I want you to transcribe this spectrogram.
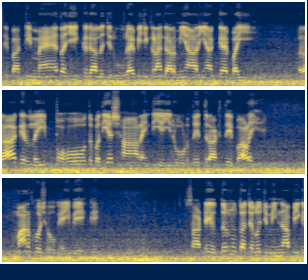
ਤੇ ਬਾਕੀ ਮੈਂ ਤਾਂ ਜੀ ਇੱਕ ਗੱਲ ਜ਼ਰੂਰ ਹੈ ਵੀ ਜਿੱਕਣਾ ਗਰਮੀਆਂ ਆ ਰਹੀਆਂ ਅੱਗੇ ਭਾਈ ਰਾਹਗੀਰ ਲਈ ਬਹੁਤ ਵਧੀਆ ਛਾਂ ਰਹਿੰਦੀ ਹੈ ਜੀ ਰੋਡ ਤੇ, ਦਰਖਤ ਤੇ ਬਾਹਲੇ। ਮਨ ਖੁਸ਼ ਹੋ ਗਿਆ ਜੀ ਵੇਖ ਕੇ। ਸਾਡੇ ਉੱਧਰ ਨੂੰ ਤਾਂ ਚਲੋ ਜ਼ਮੀਨਾਂ ਵਿਕ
